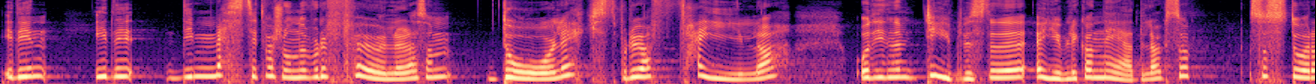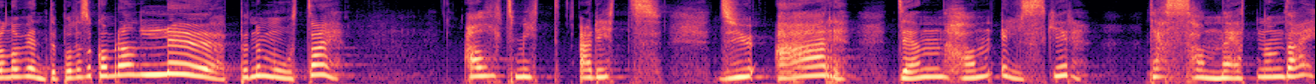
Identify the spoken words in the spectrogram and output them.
I, din, i de, de mest situasjoner hvor du føler deg som dårligst, hvor du har feila, og i de dypeste øyeblikk av nederlag, så, så står han og venter på det. Så kommer han løpende mot deg. Alt mitt er ditt. Du er den han elsker. Det er sannheten om deg.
